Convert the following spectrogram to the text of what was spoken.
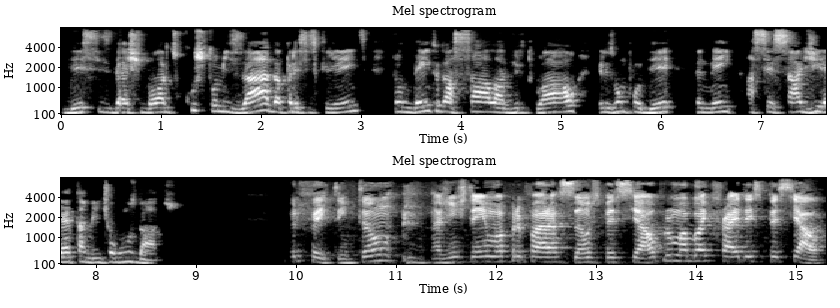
desses dashboards customizada para esses clientes. Então dentro da sala virtual eles vão poder também acessar diretamente alguns dados. Perfeito. Então, a gente tem uma preparação especial para uma Black Friday especial.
